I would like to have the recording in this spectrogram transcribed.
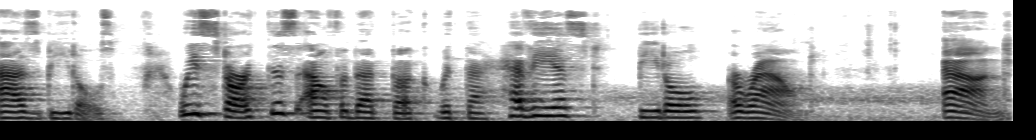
as beetles. We start this alphabet book with the heaviest beetle around. And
